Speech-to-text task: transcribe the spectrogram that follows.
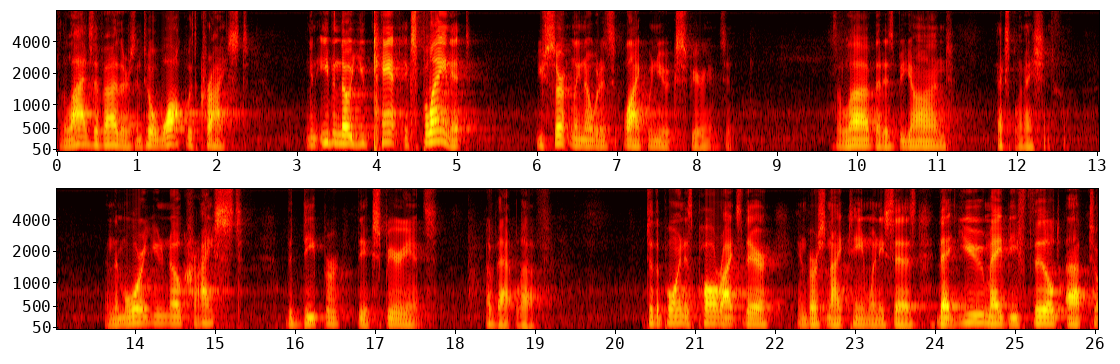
to the lives of others and to a walk with Christ. And even though you can't explain it, you certainly know what it's like when you experience it. It's a love that is beyond explanation. And the more you know Christ, the deeper the experience of that love. To the point, as Paul writes there in verse 19, when he says, that you may be filled up to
